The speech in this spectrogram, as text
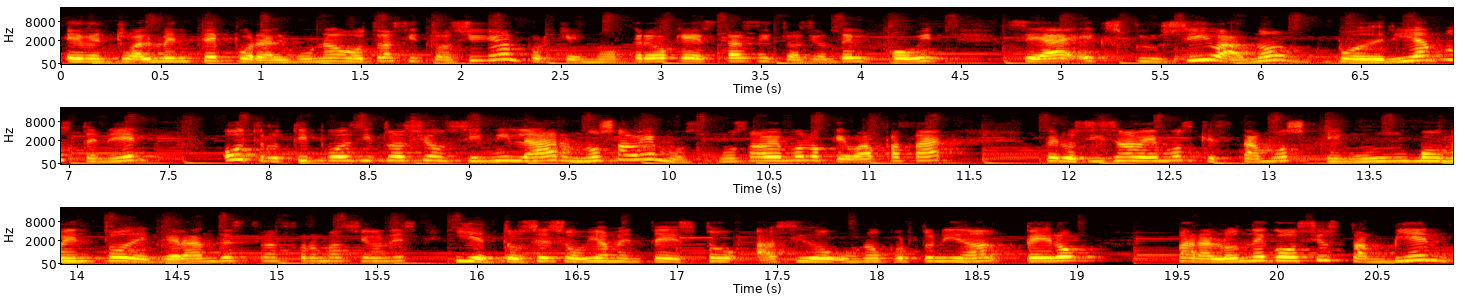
eventualmente por alguna otra situación, porque no creo que esta situación del COVID sea exclusiva, ¿no? Podríamos tener otro tipo de situación similar, no sabemos, no sabemos lo que va a pasar, pero sí sabemos que estamos en un momento de grandes transformaciones y entonces obviamente esto ha sido una oportunidad, pero para los negocios también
